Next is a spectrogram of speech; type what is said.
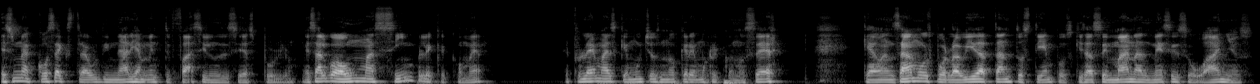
es una cosa extraordinariamente fácil, nos decía Spurgeon. Es algo aún más simple que comer. El problema es que muchos no queremos reconocer que avanzamos por la vida tantos tiempos, quizás semanas, meses o años,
